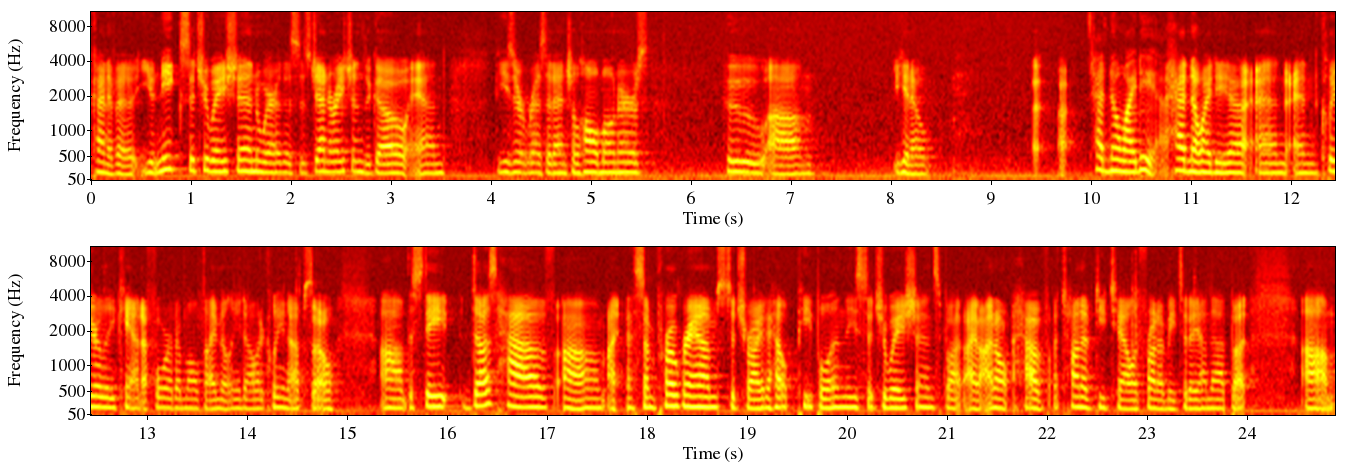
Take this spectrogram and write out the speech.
kind of a unique situation where this is generations ago, and these are residential homeowners who um, you know Had no idea. had no idea and, and clearly can't afford a multi-million dollar cleanup. So uh, the state does have um, some programs to try to help people in these situations, but I, I don't have a ton of detail in front of me today on that. But um,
